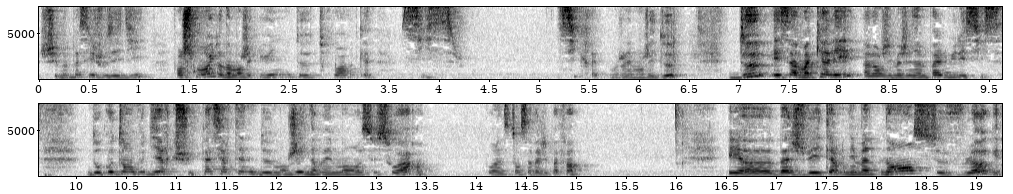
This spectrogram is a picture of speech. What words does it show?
je sais même pas si je vous ai dit. Franchement, il en a mangé une, deux, trois, quatre, six. Six crêpes. Moi, j'en ai mangé deux. Deux, et ça m'a calé. Alors, j'imagine même pas lui les six. Donc, autant vous dire que je suis pas certaine de manger énormément euh, ce soir. Pour l'instant, ça va, j'ai pas faim. Et euh, bah, je vais terminer maintenant ce vlog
